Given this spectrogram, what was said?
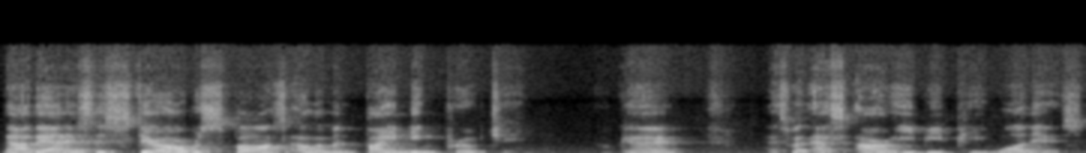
Now, that is the sterol response element binding protein. Okay? That's what SREBP1 is.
